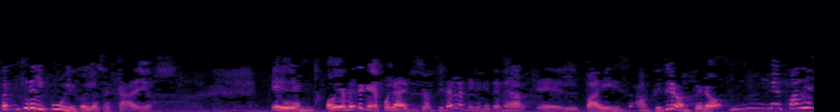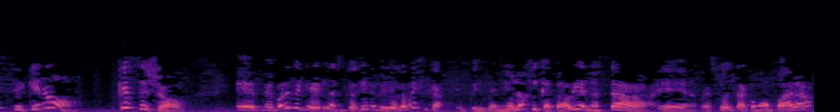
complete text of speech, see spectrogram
permitir el público en los estadios. Eh, obviamente que después la decisión final la tiene que tener el país anfitrión, pero me parece que no. ¿Qué sé yo? Eh, me parece que la situación epidemiológica, epidemiológica todavía no está eh, resuelta como para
